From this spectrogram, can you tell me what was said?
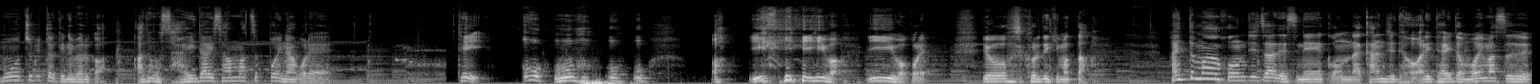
もうちょびっとだけ粘るか。あ、でも最大3マスっぽいな、これ。てい。おおおおおあ、いいわ。いいわ、これ。よーし、これで決まった。はいとまあ本日はですね、こんな感じで終わりたいと思います。う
